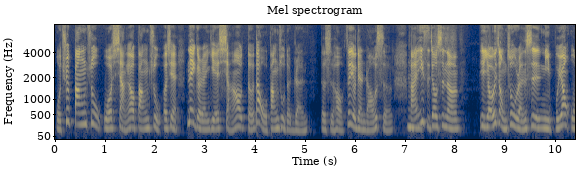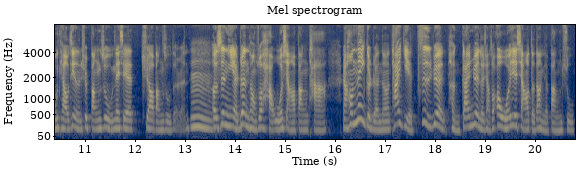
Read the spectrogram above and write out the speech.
我去帮助我想要帮助，而且那个人也想要得到我帮助的人的时候，这有点饶舌，反正意思就是呢。嗯有一种助人是你不用无条件的去帮助那些需要帮助的人，嗯，而是你也认同说好，我想要帮他。然后那个人呢，他也自愿、很甘愿的想说：“哦，我也想要得到你的帮助。”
